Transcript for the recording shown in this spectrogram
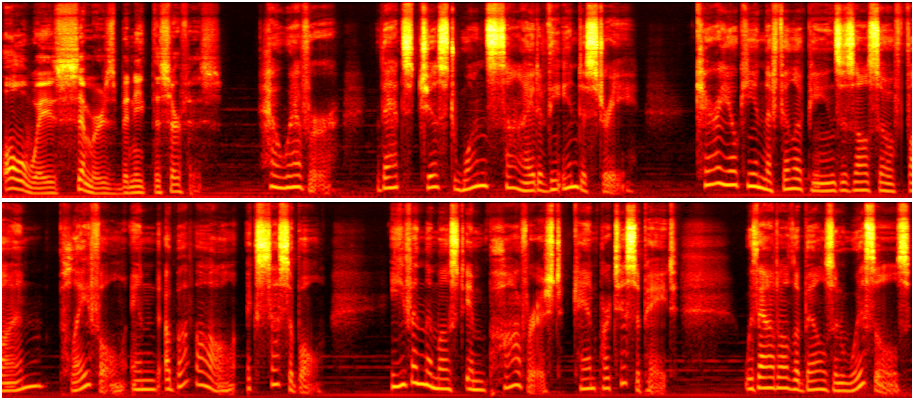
always simmers beneath the surface. However, that's just one side of the industry. Karaoke in the Philippines is also fun, playful, and above all, accessible. Even the most impoverished can participate. Without all the bells and whistles,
